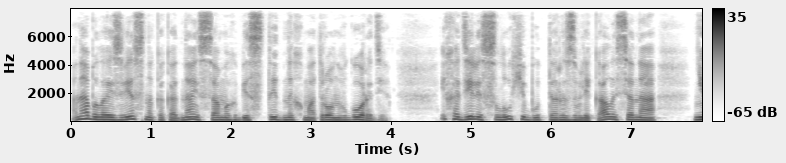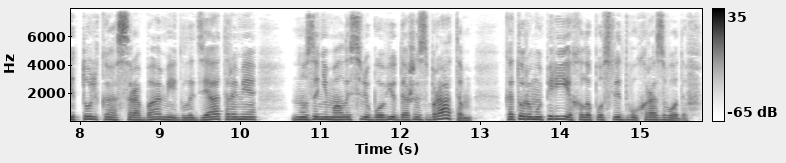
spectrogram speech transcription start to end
Она была известна как одна из самых бесстыдных матрон в городе, и ходили слухи, будто развлекалась она не только с рабами и гладиаторами, но занималась любовью даже с братом, которому переехала после двух разводов.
